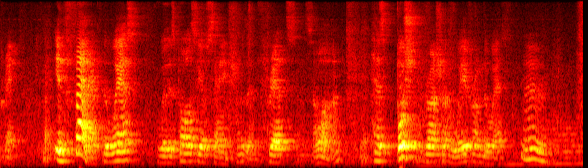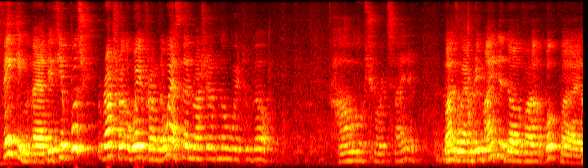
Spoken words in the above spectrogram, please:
Ukraine. In fact, the West with its policy of sanctions and threats and so on, has pushed Russia away from the West. Mm. Thinking that if you push Russia away from the West, then Russia has nowhere to go. How short-sighted. By the way, I'm reminded of a book by a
